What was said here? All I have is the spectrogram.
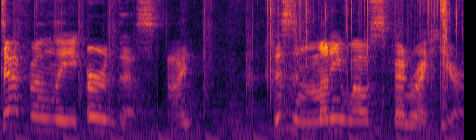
Definitely earned this. I this is money well spent right here.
